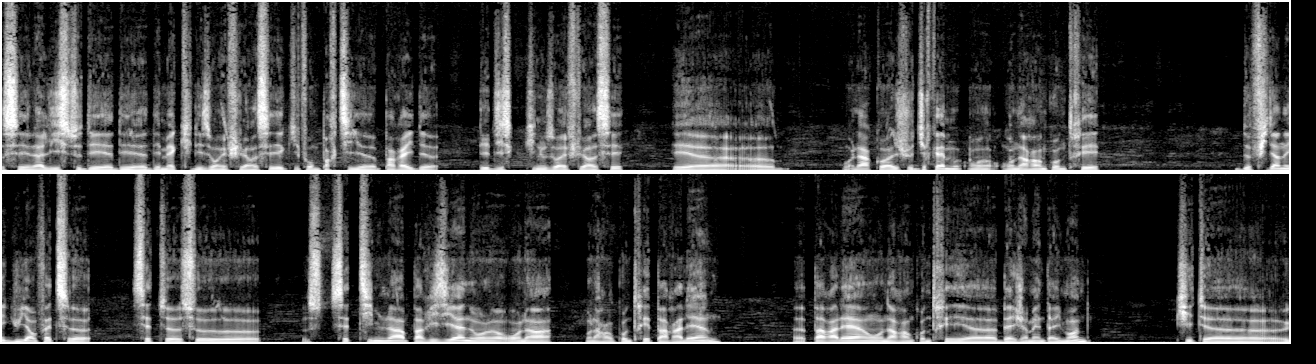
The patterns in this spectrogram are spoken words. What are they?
c'est la liste des, des- des mecs qui les ont influencés, qui font partie, pareil, de- des disques qui nous ont influencés. Et voilà, quoi. Je veux dire, quand même, on a rencontré de fil en aiguille, en fait, ce- cette, ce, cette team-là parisienne. On, on a, on a rencontré par Alain. Euh, par Alain, on a rencontré euh, Benjamin Diamond, qui était, euh,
